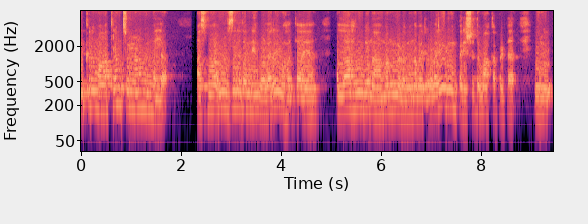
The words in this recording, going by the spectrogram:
ദിക്ർ മാത്രം ചൊല്ലണമെന്നല്ല. അസ്മാഉൽ തന്നെ വളരെ മഹത്തായ അള്ളാഹുവിന്റെ നാമങ്ങൾ അടങ്ങുന്ന വളരെയധികം പരിശുദ്ധമാക്കപ്പെട്ട ഒരു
